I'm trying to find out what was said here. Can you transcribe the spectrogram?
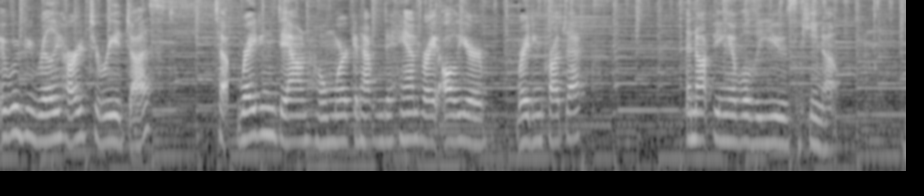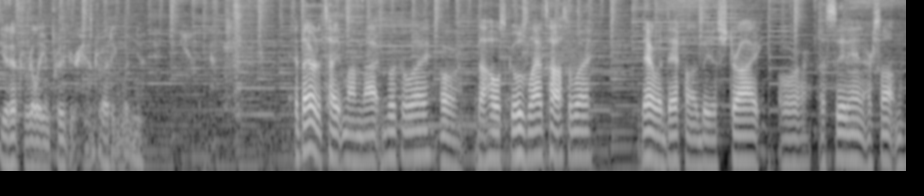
it would be really hard to readjust to writing down homework and having to handwrite all your writing projects and not being able to use Keynote. You'd have to really improve your handwriting, wouldn't you? If they were to take my MacBook away or the whole school's laptops away, there would definitely be a strike or a sit-in or something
